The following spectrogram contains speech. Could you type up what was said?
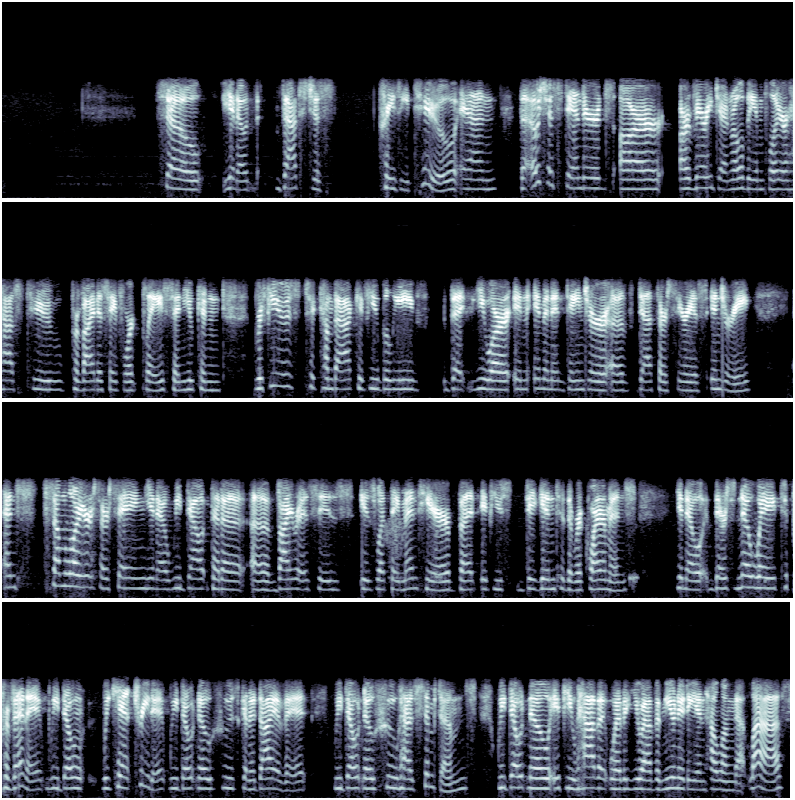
So you know th- that's just crazy too. And the OSHA standards are are very general. The employer has to provide a safe workplace, and you can refuse to come back if you believe that you are in imminent danger of death or serious injury. And some lawyers are saying, you know, we doubt that a, a virus is is what they meant here, but if you dig into the requirements, you know, there's no way to prevent it. We don't we can't treat it. We don't know who's going to die of it. We don't know who has symptoms. We don't know if you have it, whether you have immunity and how long that lasts.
